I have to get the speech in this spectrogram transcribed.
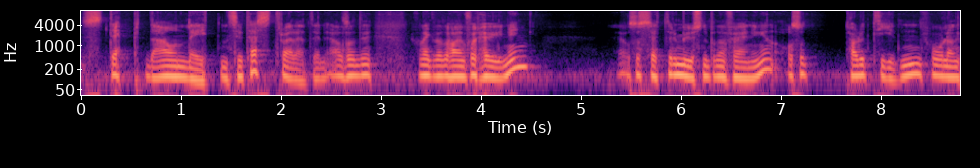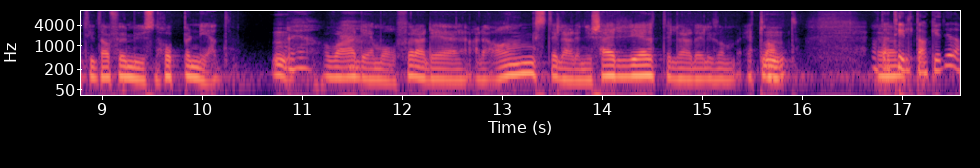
step down latency test, tror jeg det heter. Altså, du kan tenke deg at du har en forhøyning, og så setter du musen på den forhøyningen, og så tar du tiden på hvor lang tid det tar før musen hopper ned. Mm. Og hva er det mål for? Er det, er det angst, eller er det nysgjerrighet, eller er det liksom et eller annet? At det er tiltak i de, da.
